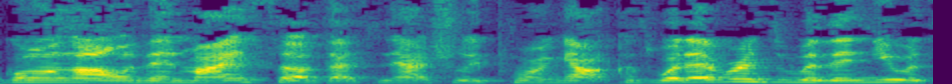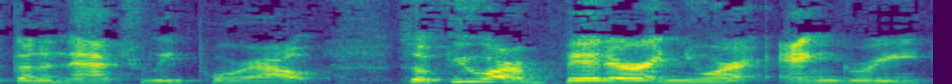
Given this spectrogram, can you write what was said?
going on within myself that's naturally pouring out? Because whatever is within you, it's going to naturally pour out. So if you are bitter and you are angry,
